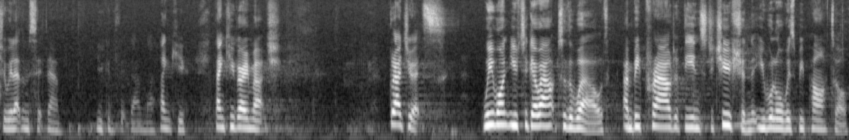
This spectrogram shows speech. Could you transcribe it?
Shall we let them sit down? You can sit down now. Thank you. Thank you very much. Graduates, we want you to go out to the world and be proud of the institution that you will always be part of.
